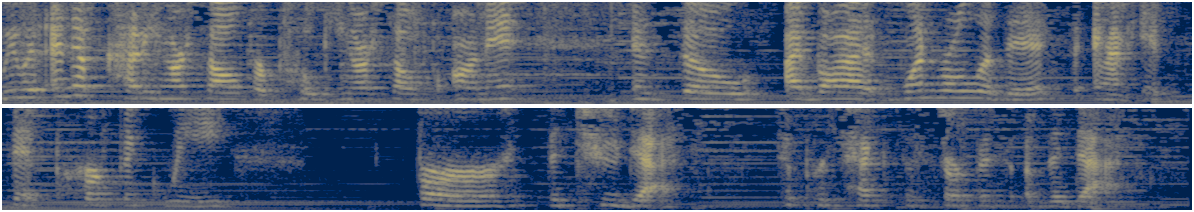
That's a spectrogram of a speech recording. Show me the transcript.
we would end up cutting ourselves or poking ourselves on it. And so I bought one roll of this and it fit perfectly for the two desks to protect the surface of the desks.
